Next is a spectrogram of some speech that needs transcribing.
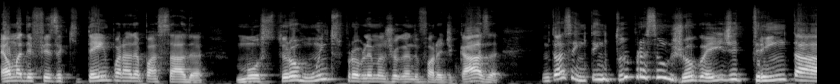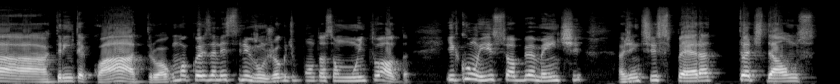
É uma defesa que temporada passada mostrou muitos problemas jogando fora de casa então, assim, tem tudo para ser um jogo aí de 30 34, alguma coisa nesse nível, um jogo de pontuação muito alta. E com isso, obviamente, a gente espera touchdowns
